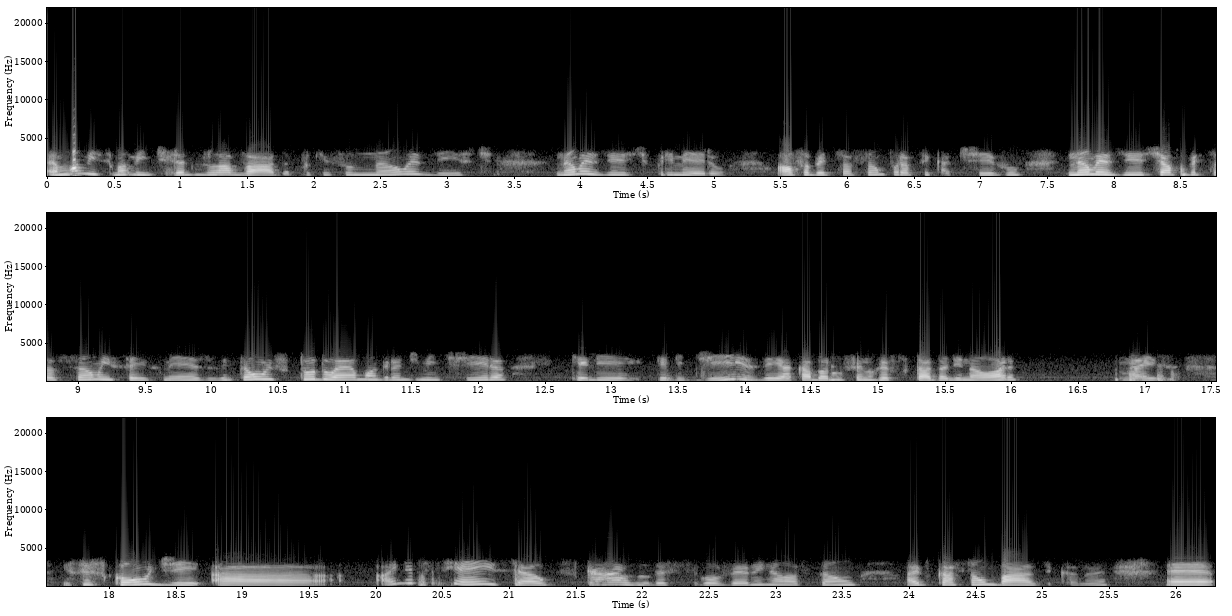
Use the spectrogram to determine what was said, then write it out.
é uma, uma mentira deslavada, porque isso não existe. Não existe, primeiro, alfabetização por aplicativo, não existe alfabetização em seis meses. Então, isso tudo é uma grande mentira que ele, que ele diz e acaba não sendo refutado ali na hora, mas isso esconde a, a ineficiência, o descaso desse governo em relação à educação básica. Né? É,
